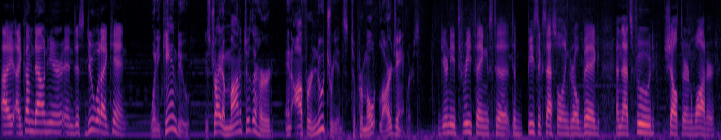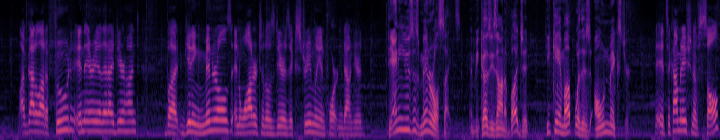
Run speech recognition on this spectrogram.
I, I come down here and just do what I can. What he can do is try to monitor the herd and offer nutrients to promote large antlers. Deer need three things to, to be successful and grow big, and that's food, shelter, and water. I've got a lot of food in the area that I deer hunt, but getting minerals and water to those deer is extremely important down here. Danny uses mineral sites, and because he's on a budget, he came up with his own mixture. It's a combination of salt,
